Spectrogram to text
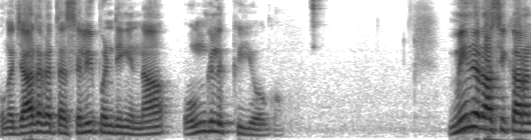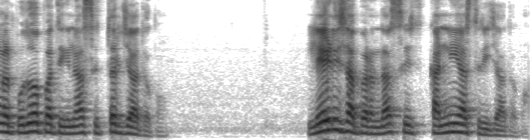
உங்கள் ஜாதகத்தை செலவு பண்ணிட்டீங்கன்னா உங்களுக்கு யோகம். மீன ராசிக்காரங்கள் பொதுவாக பார்த்தீங்கன்னா சித்தர் ஜாதகம். லேடிஸாக பிறந்தால் சி கன்னியாஸ்திரி ஜாதகம்.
